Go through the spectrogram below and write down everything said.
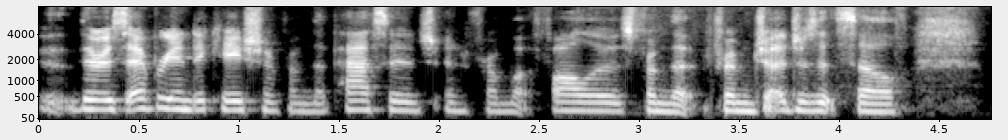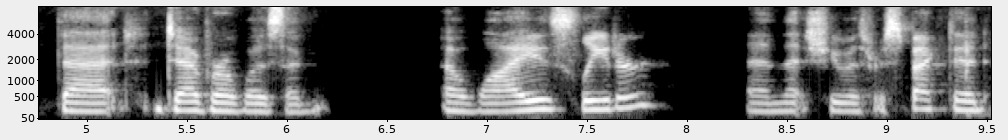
there is every indication from the passage and from what follows from the from judges itself that deborah was a, a wise leader and that she was respected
